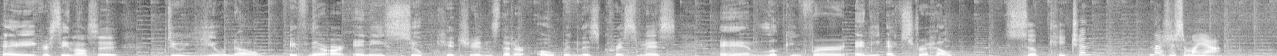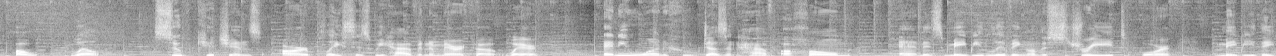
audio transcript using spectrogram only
Hey, Christine 老师, do you know if there are any soup kitchens that are open this Christmas and looking for any extra help? Soup Kitchen，那是什么呀？ Oh, well, soup kitchens are places we have in America where anyone who doesn't have a home and is maybe living on the street or maybe they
